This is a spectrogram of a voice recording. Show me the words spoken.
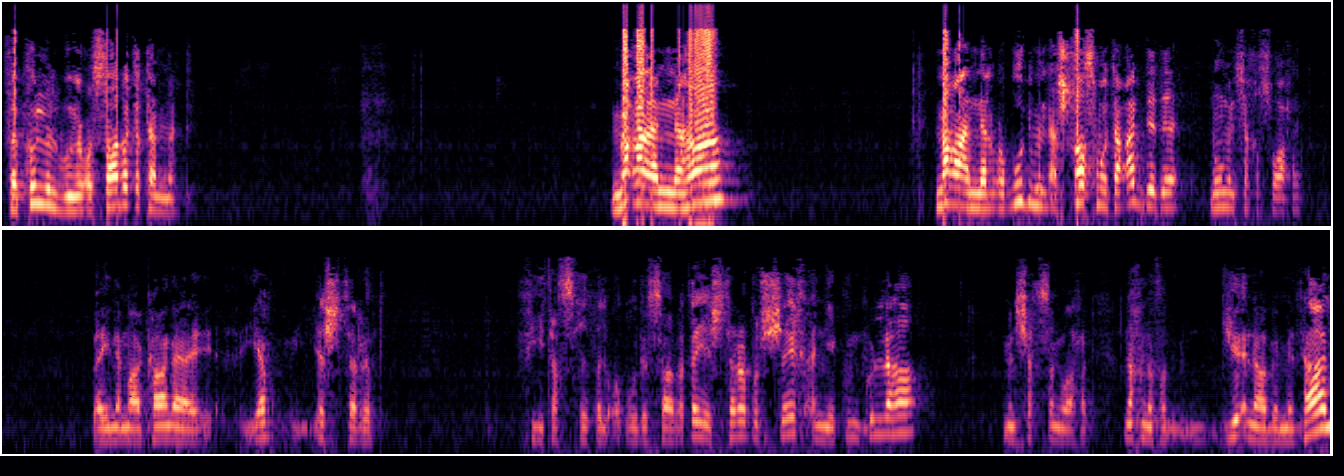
فكل البيوع السابقة تمت. مع أنها مع أن العقود من أشخاص متعددة مو من شخص واحد. بينما كان يشترط في تصحيح العقود السابقة يشترط الشيخ أن يكون كلها من شخص واحد. نحن جئنا بمثال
